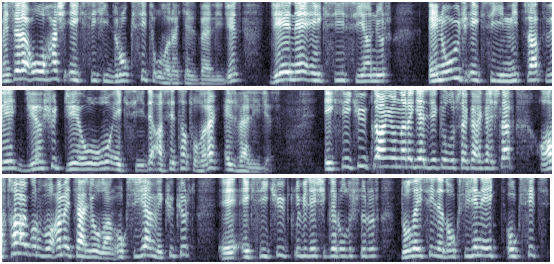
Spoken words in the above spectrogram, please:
Mesela OH eksi hidroksit olarak ezberleyeceğiz. CN eksi siyanür, NO3 eksiği nitrat ve CH3COO eksiği de asetat olarak ezberleyeceğiz. Eksi iki yüklü anyonlara gelecek olursak arkadaşlar 6A grubu ametalli olan oksijen ve kükürt e, eksi iki yüklü bileşikler oluşturur. Dolayısıyla da oksijeni oksit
